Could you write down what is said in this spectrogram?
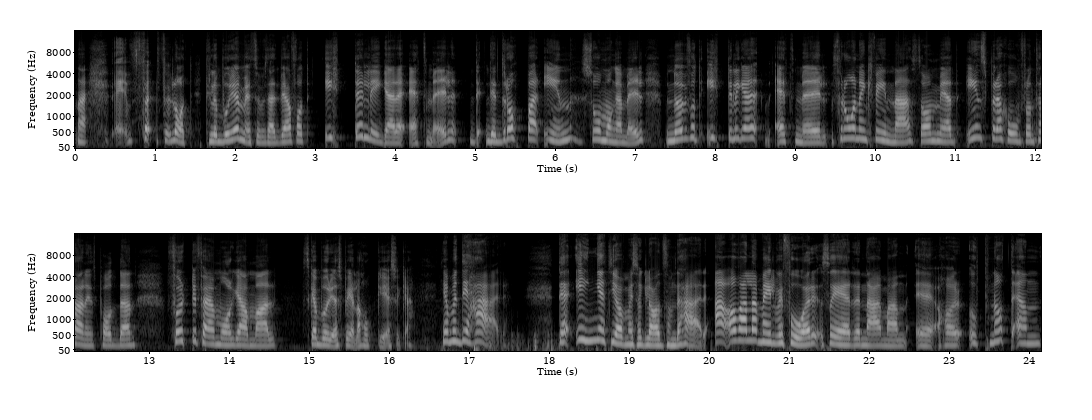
Nej, eh, för, förlåt. Till att börja med så att vi har fått ytterligare ett mejl. Det, det, droppar in så många mejl. Men nu har vi fått ytterligare ett mejl från en kvinna som med inspiration från Träningspodden, 45 år gammal, ska börja spela hockey, Jessica. Ja, men det här. Det är inget gör mig så glad som det här. Av alla mejl vi får så är det när man eh, har uppnått en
